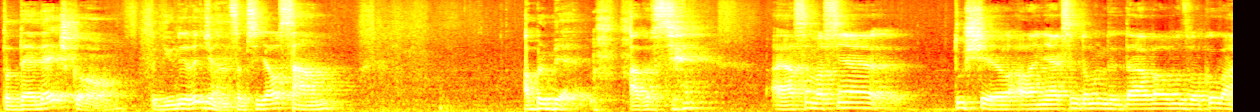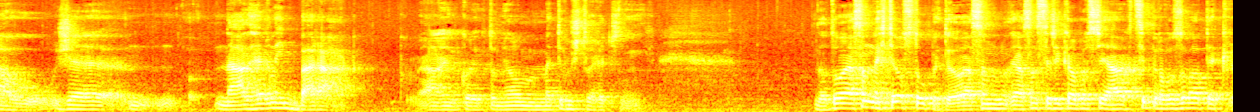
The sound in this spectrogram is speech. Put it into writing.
to DDčko, to due diligence, jsem si dělal sám a blbě. A prostě a já jsem vlastně tušil, ale nějak jsem tomu nedával moc velkou váhu, že nádherný barák, já nevím, kolik to mělo metrů čtverečních, do toho já jsem nechtěl vstoupit, jo. Já, jsem, já jsem si říkal prostě, já chci provozovat jak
